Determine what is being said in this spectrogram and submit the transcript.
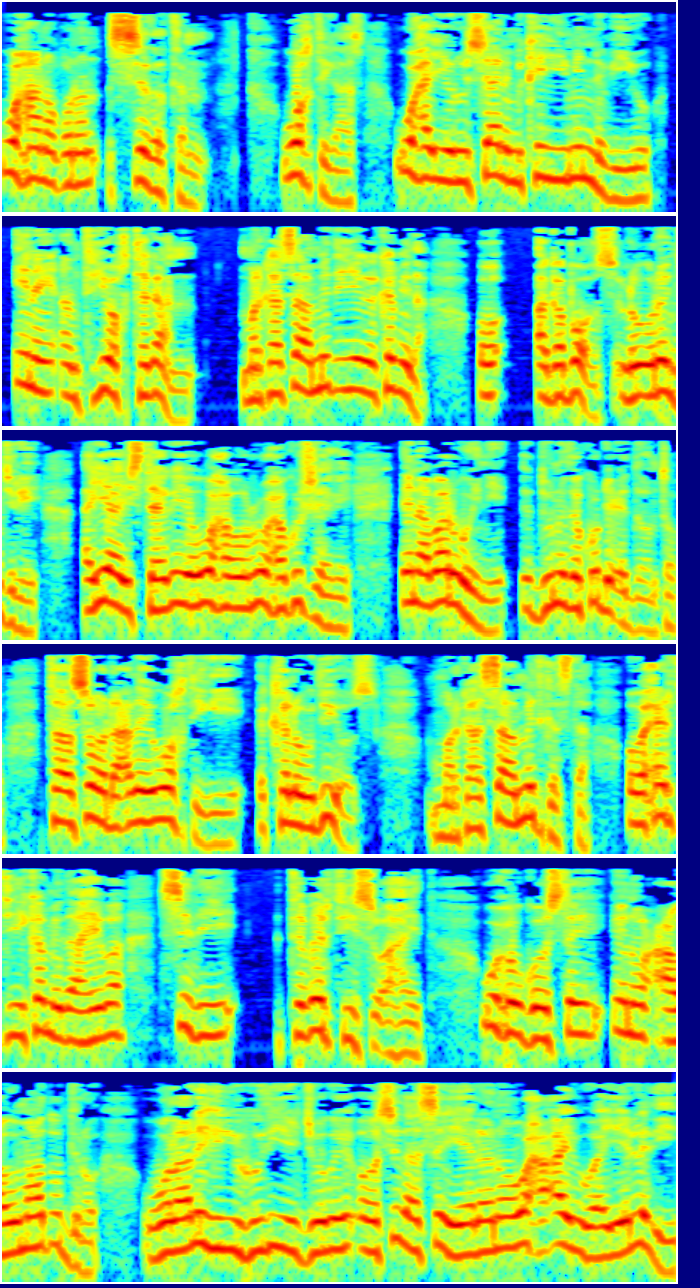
waxaana qoran sida tan. Wakhtigaas waxaa yeruusaalem ka yimi nebiyo inay antiyokh tagaan. Markaasaa mid iyaga ka mid a oo agabos la oran jiray ayaa istaagay oo waxa uu ruuxa ku sheegay in abaar weyni dunida ku dhici doonto taasoo dhacday wakhtigii kalowdiyos markaasaa mid kasta oo xertii ka mid ahiba sidii tabartiisu ahayd wuxuu goostay inuu caawimaad u diro walaalihii yuhuudiya joogay oo sidaasay yeeleen oo waxa ay waayeeladii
